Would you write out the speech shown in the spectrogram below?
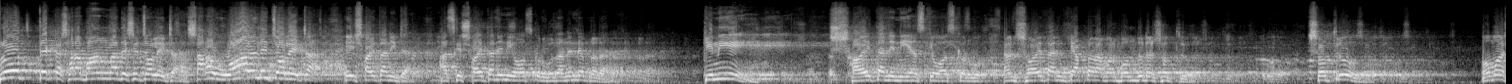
প্রত্যেকটা সারা বাংলাদেশে চলে এটা, সারা ওয়ার্ল্ডে চলে এটা, এই শয়তানিটা। আজকে শয়তানি নিয়ে ওয়াজ করব, জানেন আপনারা? কি নিয়ে? শয়তানি নিয়ে আজকে ওয়াজ করব। কারণ শয়তান কি আপনার আমার বন্ধু না শত্রু? শত্রু? আমার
